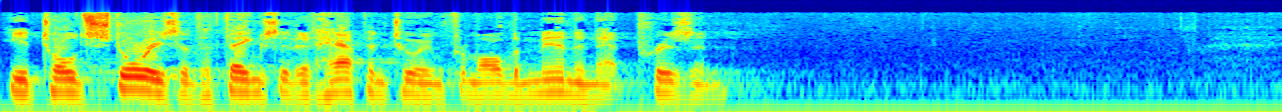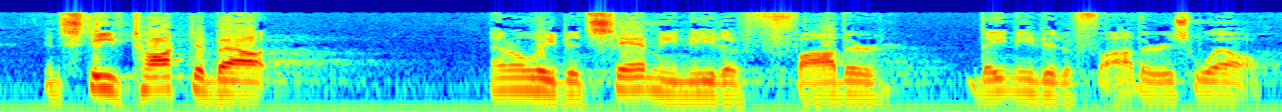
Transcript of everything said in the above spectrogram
he had told stories of the things that had happened to him from all the men in that prison. And Steve talked about not only did Sammy need a father, they needed a father as well.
